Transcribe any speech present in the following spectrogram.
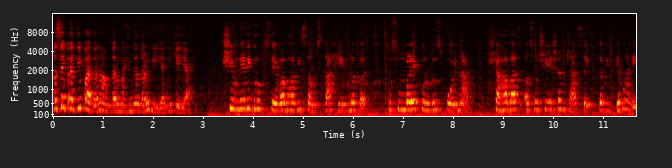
असे प्रतिपादन आमदार महेंद्र दळवी यांनी केले आहे. शिवनेरी ग्रुप सेवाभावी संस्था हेमनगर कुसुंबळे कुर्डूस पोयनाड शहाबाज असोसिएशनच्या संयुक्त विद्यमाने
